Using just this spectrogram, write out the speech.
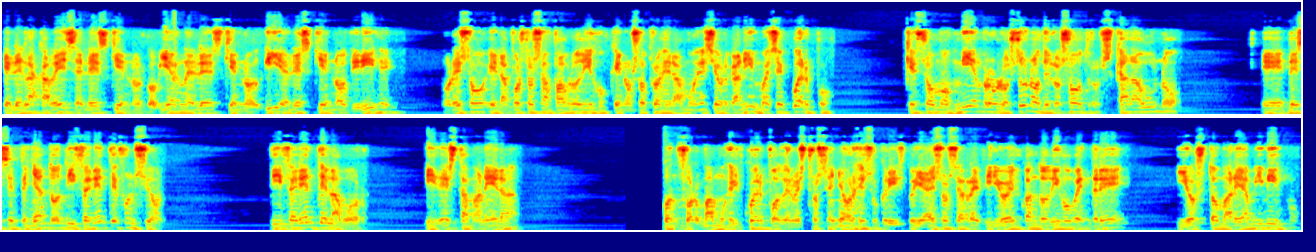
Él es la cabeza, Él es quien nos gobierna, Él es quien nos guía, Él es quien nos dirige. Por eso el apóstol San Pablo dijo que nosotros éramos ese organismo, ese cuerpo, que somos miembros los unos de los otros, cada uno eh, desempeñando diferente función diferente labor y de esta manera conformamos el cuerpo de nuestro Señor Jesucristo y a eso se refirió él cuando dijo vendré y os tomaré a mí mismo.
